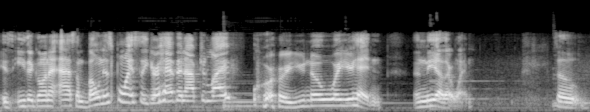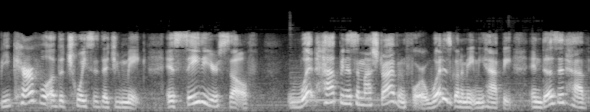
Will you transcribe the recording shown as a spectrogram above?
is either going to add some bonus points to your heaven afterlife or you know where you're heading in the other one. So be careful of the choices that you make and say to yourself, what happiness am I striving for? What is going to make me happy? And does it have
